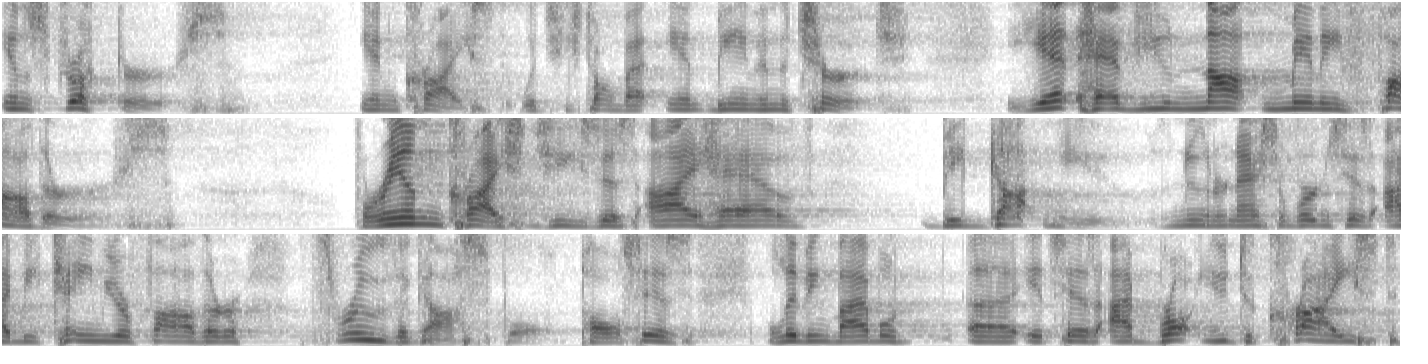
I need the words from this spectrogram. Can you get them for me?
instructors in Christ which he's talking about in, being in the church Yet have you not many fathers. For in Christ Jesus I have begotten you. The New International Version says, I became your father through the gospel. Paul says, Living Bible uh, it says, I brought you to Christ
